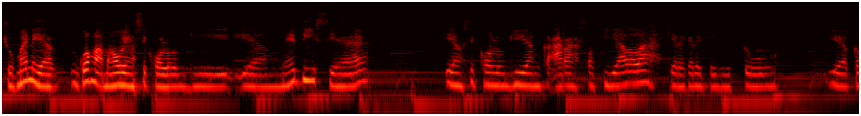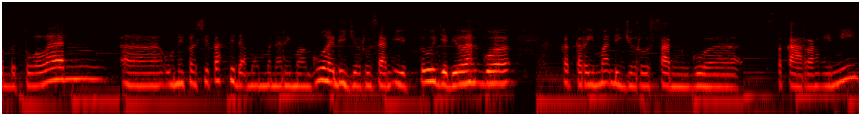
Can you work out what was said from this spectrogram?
Cuman ya gue nggak mau yang psikologi yang medis ya. Yang psikologi yang ke arah sosial lah kira-kira kayak gitu. Ya kebetulan eh, universitas tidak mau menerima gue di jurusan itu. Jadilah gue keterima di jurusan gue sekarang ini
